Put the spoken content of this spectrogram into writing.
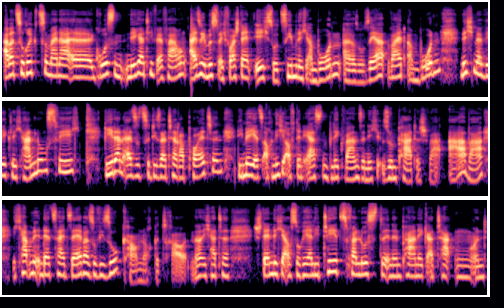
Aber zurück zu meiner äh, großen Negativerfahrung. Also ihr müsst euch vorstellen, ich so ziemlich am Boden, also sehr weit am Boden, nicht mehr wirklich handlungsfähig. Gehe dann also zu dieser Therapeutin, die mir jetzt auch nicht auf den ersten Blick wahnsinnig sympathisch war. Aber ich habe mir in der Zeit selber sowieso kaum noch getraut. Ne? Ich hatte ständig ja auch so Realitätsverluste in den Panikattacken und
